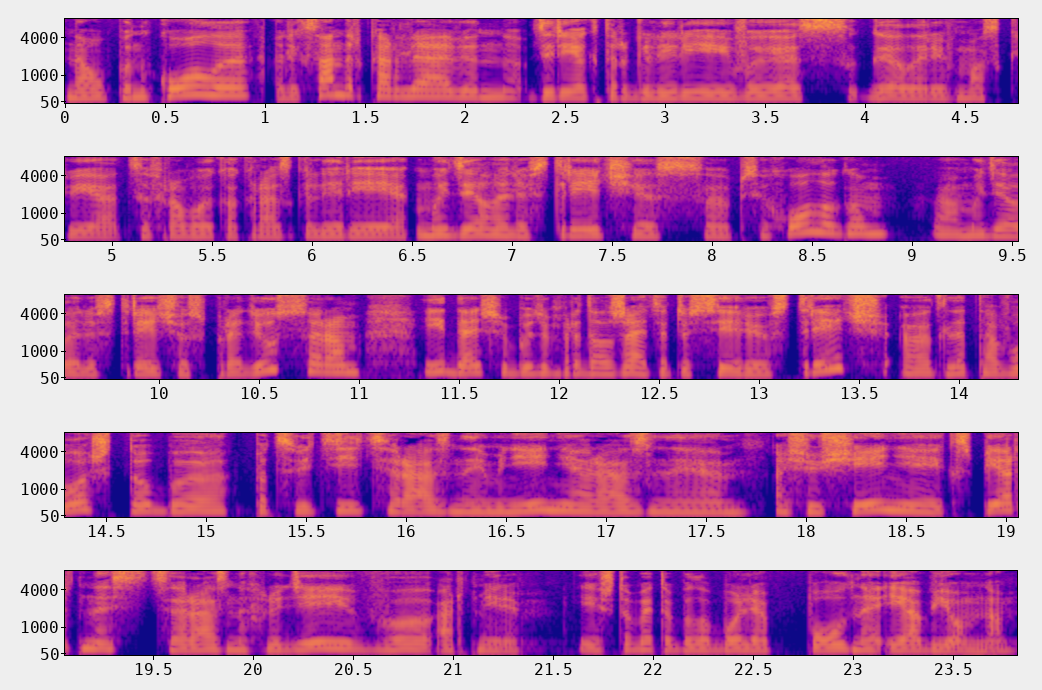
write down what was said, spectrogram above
на call. Александр Корлявин, директор галереи ВС Gallery в Москве, цифровой как раз галерея. Мы делали встречи с психологом, а, мы делали встречу с продюсером, и дальше будем продолжать эту серию встреч а, для того, чтобы подсветить разные мнения, разные ощущения, экспертность разных людей в арт-мире и чтобы это было более полно и объемно.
